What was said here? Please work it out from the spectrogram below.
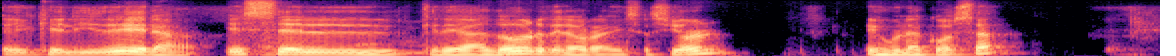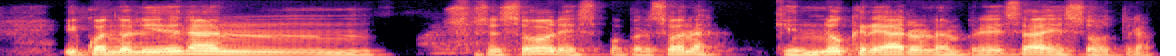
el que lidera es el creador de la organización, es una cosa, y cuando lideran sucesores o personas que no crearon la empresa, es otra.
